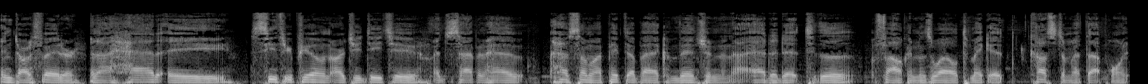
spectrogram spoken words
and Darth Vader. And I had a C-3PO and R2D2. I just happened to have have some I picked up at a convention, and I added it to the Falcon as well to make it custom at that point.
